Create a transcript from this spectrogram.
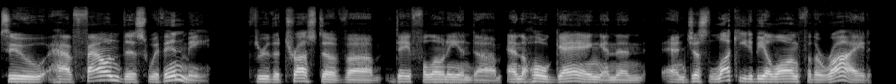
to have found this within me through the trust of uh, Dave Filoni and uh, and the whole gang, and then and just lucky to be along for the ride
